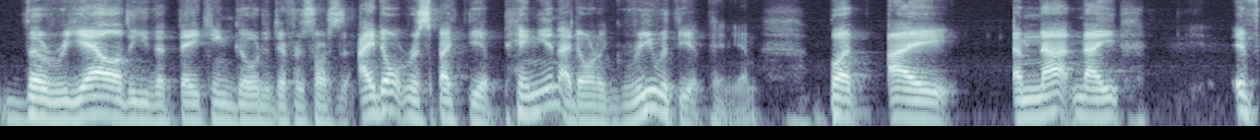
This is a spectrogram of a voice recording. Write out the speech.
the reality that they can go to different sources. I don't respect the opinion. I don't agree with the opinion, but I am not naive. If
